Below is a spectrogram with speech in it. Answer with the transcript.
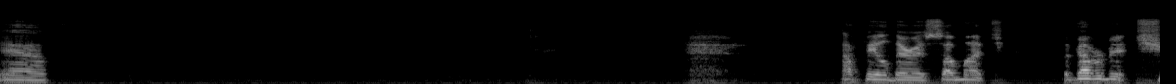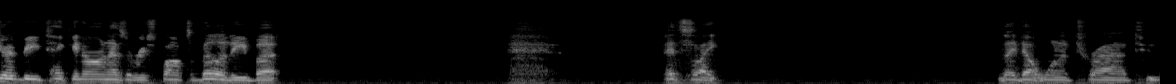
yeah. I feel there is so much the government should be taking on as a responsibility, but it's like they don't want to try to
